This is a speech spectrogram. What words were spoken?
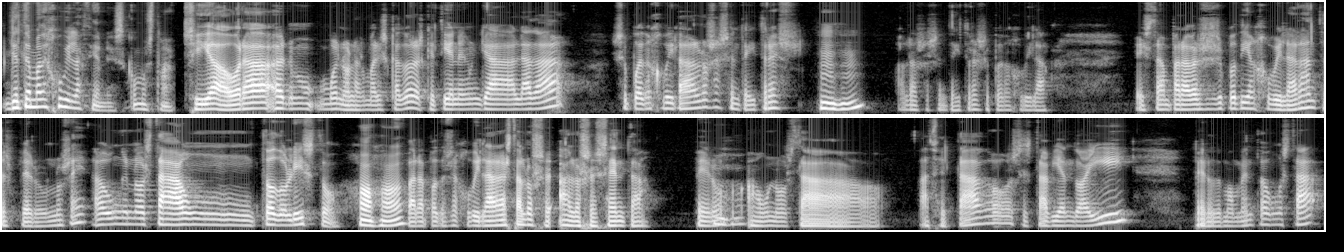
¿Y el tema de jubilaciones? ¿Cómo está? Sí, ahora, eh, bueno, las mariscadoras que tienen ya la edad se pueden jubilar a los 63. Ujú. A los 63 se pueden jubilar. Están para ver si se podían jubilar antes, pero no sé, aún no está aún todo listo para poderse jubilar hasta los, a los 60, pero aún no está aceptado, se está viendo ahí, pero de momento aún está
